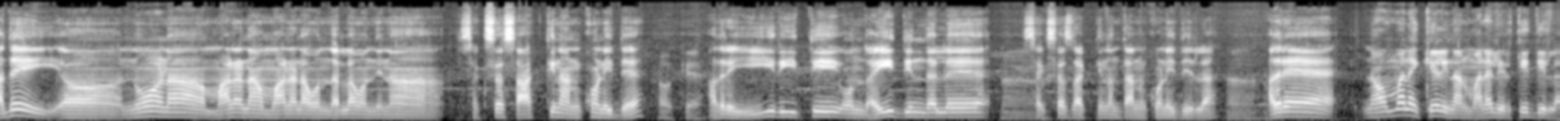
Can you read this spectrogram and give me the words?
ಅದೇ ಆ, ನೋಡೋಣ ಮಾಡೋಣ ಮಾಡೋಣ ಒಂದಲ್ಲ ಒಂದಿನ ಸಕ್ಸಸ್ ಆಗ್ತೀನಿ ಅನ್ಕೊಂಡಿದ್ದೆ. ಆದರೆ ಈ ರೀತಿ ಒಂದು ಐದು ದಿನದಲ್ಲೇ ಸಕ್ಸಸ್ ಆಗ್ತೀನಿ ಅಂತ ಅನ್ಕೊಂಡಿದ್ದಿಲ್ಲ. ಆದರೆ ನಮ್ಮನೆ ಕೇಳಿ ನಾನು ಮನೇಲಿ ಇರ್ತಿದ್ದಿಲ್ಲ.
